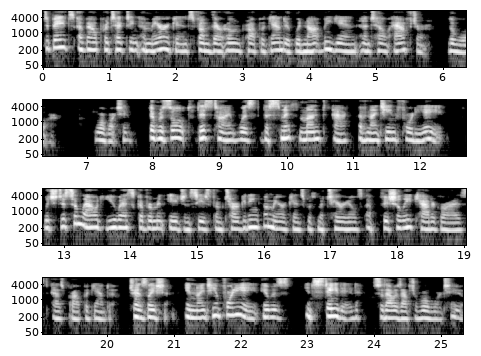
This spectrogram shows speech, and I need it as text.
Debates about protecting Americans from their own propaganda would not begin until after the war, World War II. The result this time was the Smith Mundt Act of 1948, which disallowed U.S. government agencies from targeting Americans with materials officially categorized as propaganda. Translation In 1948, it was instated, so that was after World War II.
